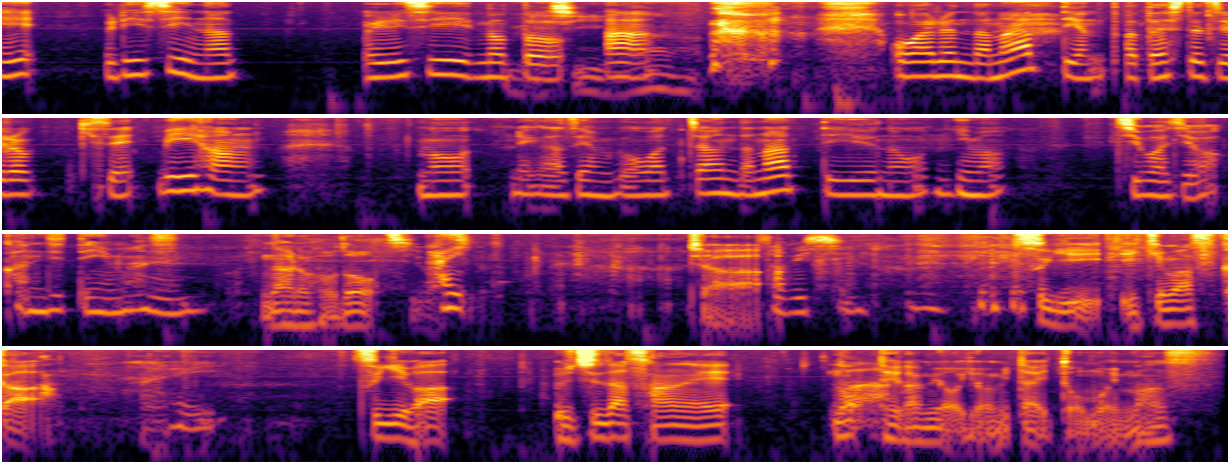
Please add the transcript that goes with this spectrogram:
え嬉しいな。嬉しいのとあ 終わるんだなっていう私たち6期生 B 班のあれが全部終わっちゃうんだなっていうのを今じわじわ感じています、なるほど。はい。じゃあ寂しい。な次いきますか。はい次は内田さんへの手紙を読みたいと思います。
